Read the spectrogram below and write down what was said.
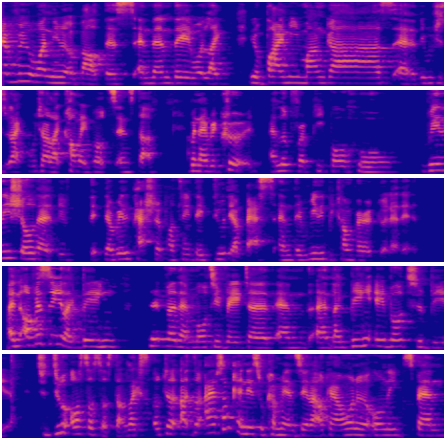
everyone knew about this, and then they would like you know buy me mangas, uh, which is like which are like comic books and stuff. When I recruit, I look for people who really show that if they're really passionate about something, they do their best and they really become very good at it. And obviously, like being driven and motivated, and and like being able to be to do all sorts of stuff. Like I have some candidates who come in and say like, okay, I want to only spend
